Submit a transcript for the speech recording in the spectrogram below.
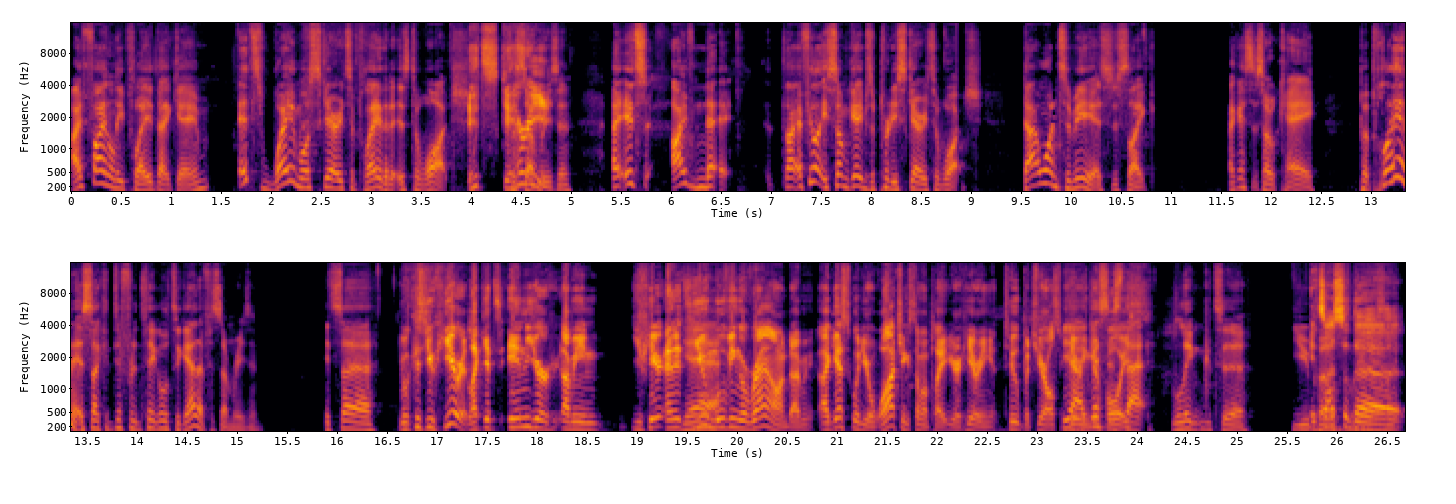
I finally played that game. It's way more scary to play than it is to watch. It's scary. for some reason. Uh, It's I've ne- like, I feel like some games are pretty scary to watch. That one to me, is just like, I guess it's okay, but playing it, it's like a different thing altogether for some reason. It's uh, well, because you hear it like it's in your i mean you hear and it's Yeah. you moving around i mean i guess when you're watching someone play it you're hearing it too but you're also yeah, I hearing their guess it's voice that link to you. It's also the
